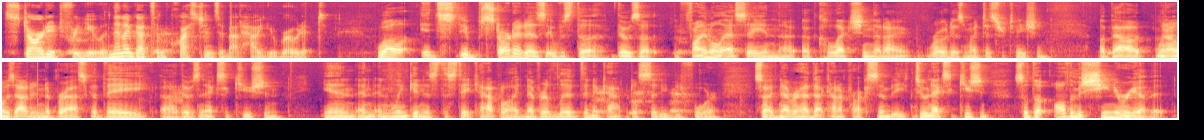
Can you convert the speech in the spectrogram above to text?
started for you. And then I've got some questions about how you wrote it. Well, it's it started as it was the there was a final essay in the, a collection that I wrote as my dissertation about when I was out in Nebraska. They uh, there was an execution in and, and Lincoln is the state capital. I'd never lived in a capital city before, so I'd never had that kind of proximity to an execution. So the all the machinery of it,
